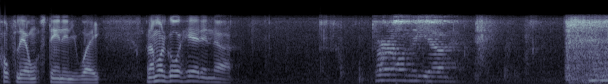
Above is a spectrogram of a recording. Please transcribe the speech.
Hopefully I won't stand in your way. But I'm going to go ahead and uh, turn on the... Uh, got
